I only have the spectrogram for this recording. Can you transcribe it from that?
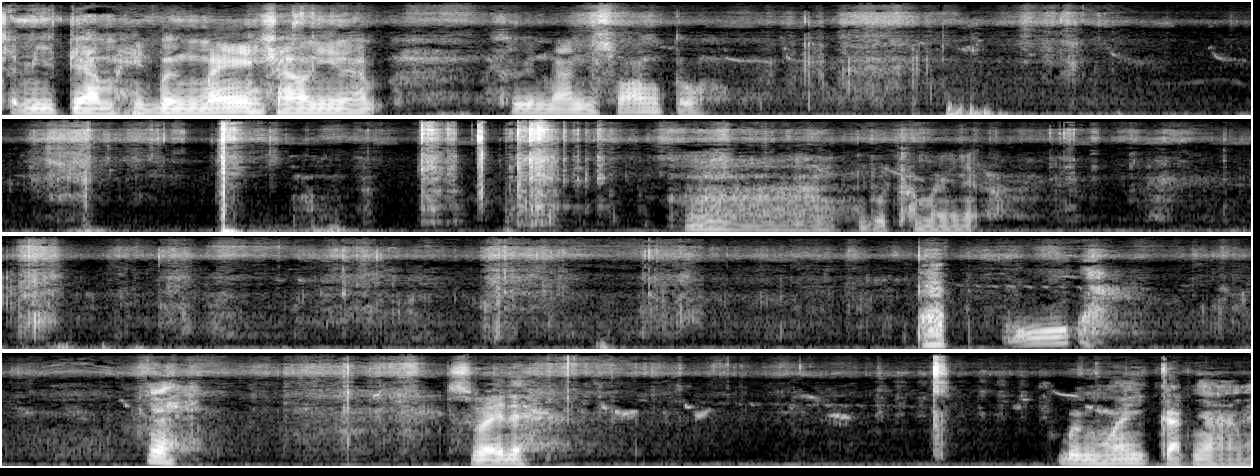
จะมีเตรียมให้เบิ่งไหมเช้านี้นะครับ คืนหมานอยู่สองตัวอืมดูดทำไมเนี่ย ปั๊บ โอ้เนี่ยสวยเด้เบิ่งไว้กัดหยาไหม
